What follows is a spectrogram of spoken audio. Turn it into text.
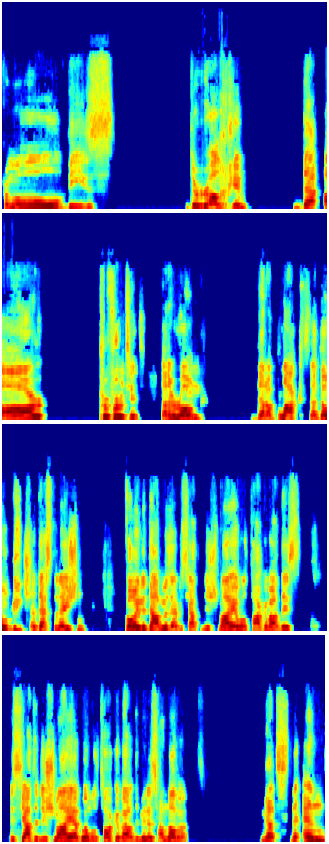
from all these derachim that are perverted, that are wrong that are blocked that don't reach a destination. We'll talk about this when we'll talk about the Midas Ha'anava. That's the end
